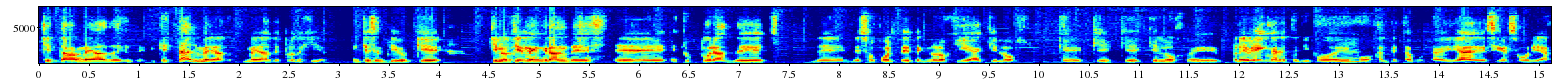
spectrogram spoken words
que estaban que están medias, desprotegidas. ¿En qué sentido? Que, que no tienen grandes eh, estructuras de, de, soporte de tecnología que los que, que, que, los eh, prevengan este tipo de ante esta vulnerabilidad de ciberseguridad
